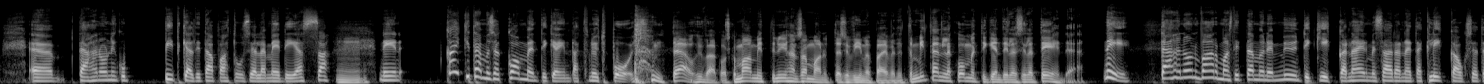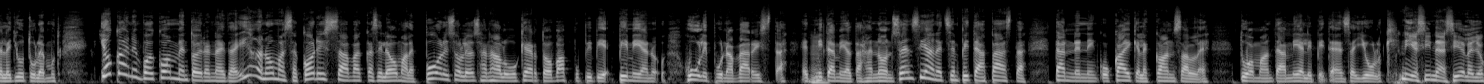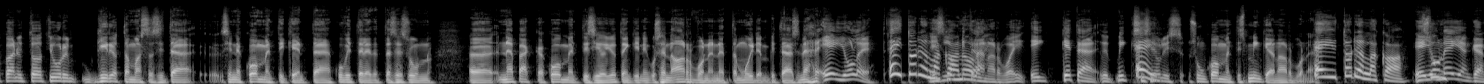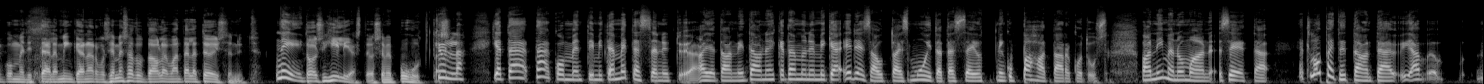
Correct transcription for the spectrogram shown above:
tämähän on niin kuin pitkälti tapahtuu siellä mediassa, Mm. niin kaikki tämmöiset kommenttikentät nyt pois. Tämä on hyvä, koska mä oon miettinyt ihan samaa nyt tässä viime päivät, että mitä niillä kommenttikentillä siellä tehdään. Niin, tämähän on varmasti tämmöinen myyntikikka, näin me saadaan näitä klikkauksia tälle jutulle, mutta jokainen voi kommentoida näitä ihan omassa kodissaan, vaikka sille omalle puolisolle, jos hän haluaa kertoa vappupimien huulipunan väristä, että mm. mitä mieltä hän on. Sen sijaan, että sen pitää päästä tänne niin kuin kaikelle kansalle tuomaan tämä mielipiteensä julki. Niin ja sinä siellä, joka nyt oot juuri kirjoittamassa sitä sinne kommenttikenttään ja kuvittelet, että se sun ö, näpäkkä kommenttisi on jotenkin niin kuin sen arvoinen, että muiden pitää se nähdä. Ei ole. Ei Ei todellakaan ole ole. mitään arvoa. Ei, ei ketään. Miksi Ei. se olisi sun kommenttisi minkään arvoinen? Ei todellakaan. Ei ole meidänkään kommentit täällä minkään arvoisia. Me satutaan olemaan täällä töissä nyt. Niin. Toisi hiljasta, jos me puhuttaisiin. Kyllä. Ja tämä tää kommentti, mitä me tässä nyt ajetaan, niin tämä on ehkä tämmöinen, mikä edesauttaisi muita. Tässä ei ole niin paha tarkoitus, vaan nimenomaan se, että, että lopetetaan tämä ja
